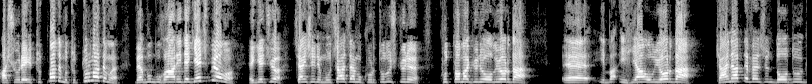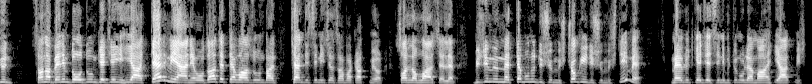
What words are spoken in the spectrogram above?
aşureyi tutmadı mı, tutturmadı mı? Ve bu Buhari'de geçmiyor mu? E geçiyor. Sen şimdi Musa Aleyhisselam'ın kurtuluş günü, kutlama günü oluyor da e, ihya oluyor da Kainat Efendisi'nin doğduğu gün sana benim doğduğum geceyi ihya et der mi yani? O zaten tevazuundan kendisini hiç hesaba katmıyor. Sallallahu aleyhi ve sellem. Bizim ümmette bunu düşünmüş. Çok iyi düşünmüş değil mi? Mevlüt gecesini bütün ulema ihya etmiş.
